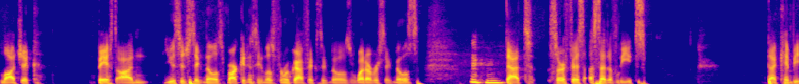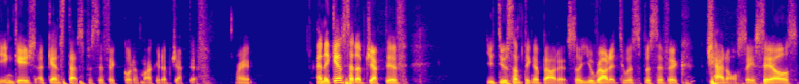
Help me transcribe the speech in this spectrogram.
logic based on usage signals, marketing signals, firmographic signals, whatever signals mm-hmm. that surface a set of leads that can be engaged against that specific go to market objective, right? And against that objective, you do something about it. So you route it to a specific channel, say sales,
